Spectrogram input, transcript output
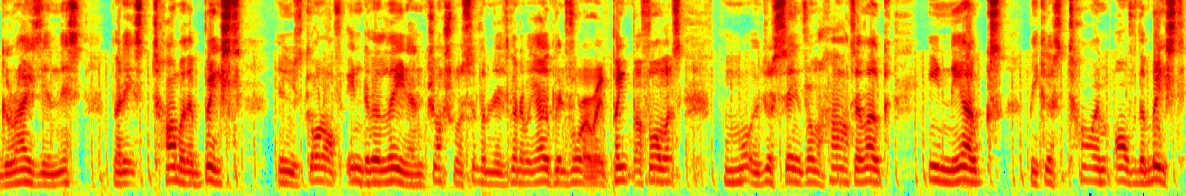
Greys in this. But it's Time of the Beast who's gone off into the lead, and Joshua Sutherland is going to be hoping for a repeat performance from what we've just seen from Heart of Oak in the Oaks, because Time of the Beast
